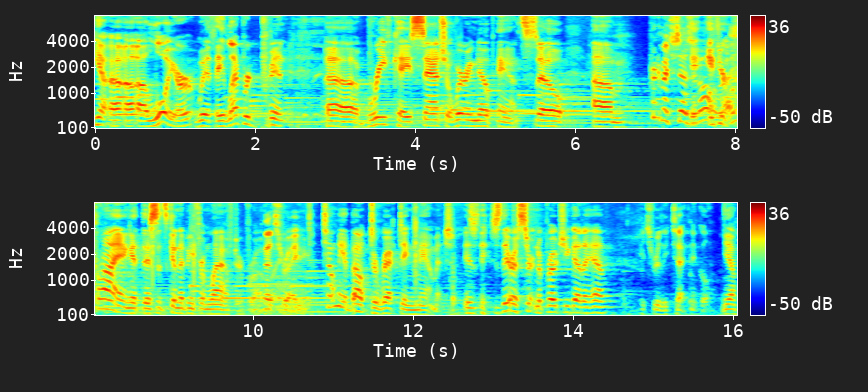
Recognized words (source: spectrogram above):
yeah, a, a- a lawyer with a leopard print uh, briefcase satchel, wearing no pants. So, um, Pretty much says it all. if you're right? crying at this, it's going to be from laughter, probably. That's right. Tell me about directing Mamet. Is is there a certain approach you got to have? It's really technical. Yeah.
